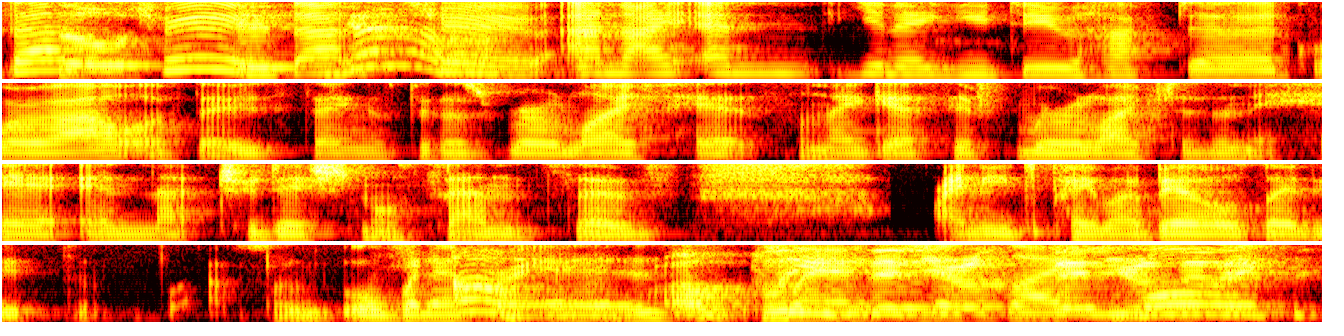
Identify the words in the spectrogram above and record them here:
That's So true. it- That's yeah. true. And I and you know you do have to grow out of those things because real life hits. And I guess if real life doesn't hit in that traditional sense of I need to pay my bills, I need, or whatever Oh, it is. oh, please, then you're- like then you're more living- is-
